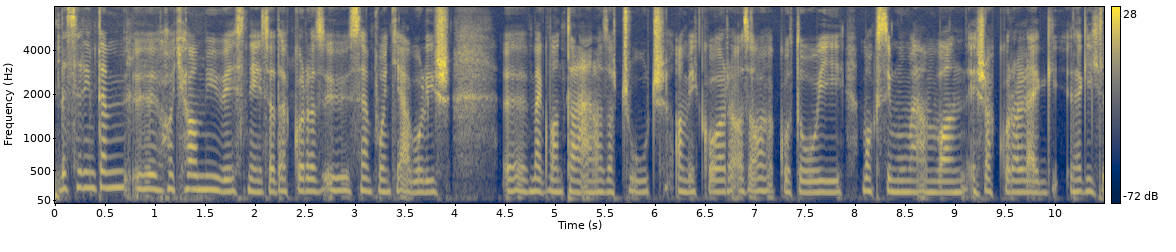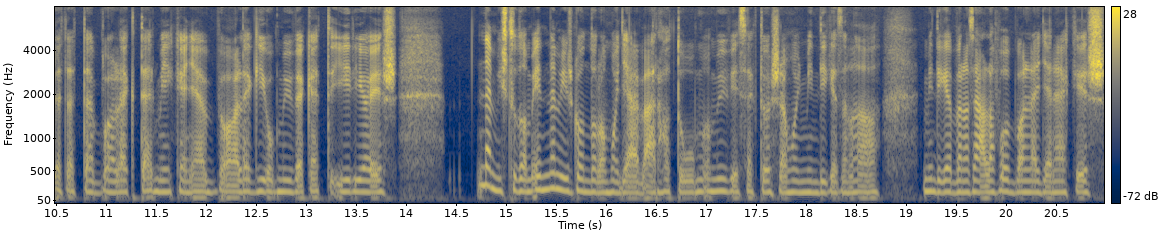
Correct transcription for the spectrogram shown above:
De szerintem, hogyha a művész nézed, akkor az ő szempontjából is megvan talán az a csúcs, amikor az alkotói maximumán van, és akkor a leg, legihletettebb, a legtermékenyebb, a legjobb műveket írja, és nem is tudom, én nem is gondolom, hogy elvárható a művészektől sem, hogy mindig, ezen a, mindig ebben az állapotban legyenek, és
